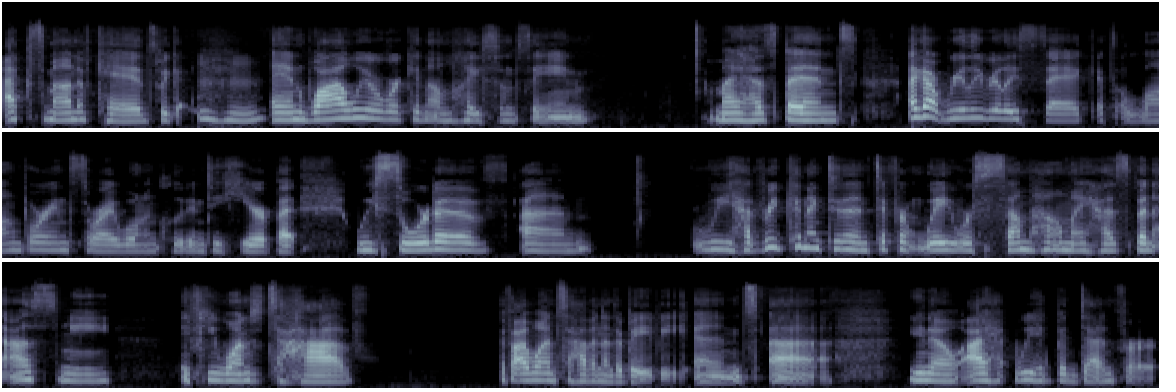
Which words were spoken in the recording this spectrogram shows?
x amount of kids we got, Mm-hmm. and while we were working on licensing, my husband, I got really, really sick. It's a long, boring story I won't include into here, but we sort of um we had reconnected in a different way where somehow my husband asked me if he wanted to have if I wanted to have another baby. And uh, you know, I we had been done for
